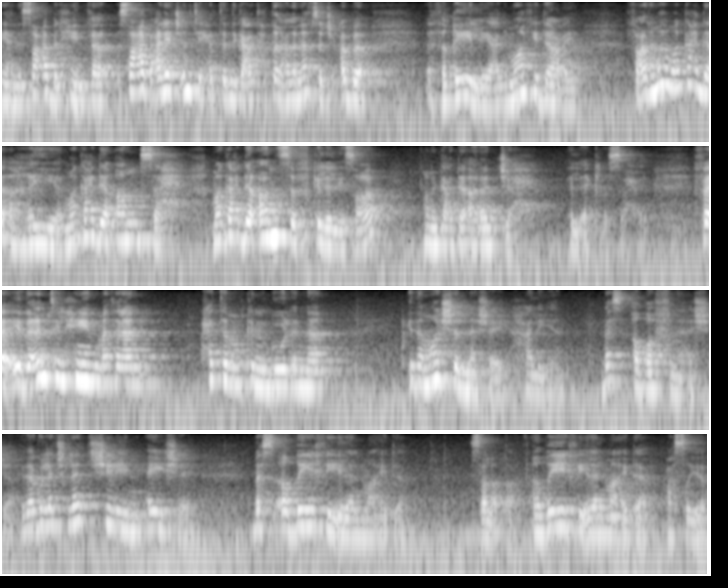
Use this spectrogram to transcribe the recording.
يعني صعب الحين. فصعب عليك أنت حتى إنك قاعدة تحطين على نفسك عبء ثقيل يعني ما في داعي. فأنا ما ما قاعدة أغير ما قاعدة أمسح ما قاعدة أنسف كل اللي صار أنا قاعدة أرجح. الأكل الصحي. فإذا أنت الحين مثلا حتى ممكن نقول إنه إذا ما شلنا شيء حاليا بس أضفنا أشياء. إذا أقول لك لا تشيلين أي شيء بس أضيفي إلى المائدة سلطة أضيفي إلى المائدة عصير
